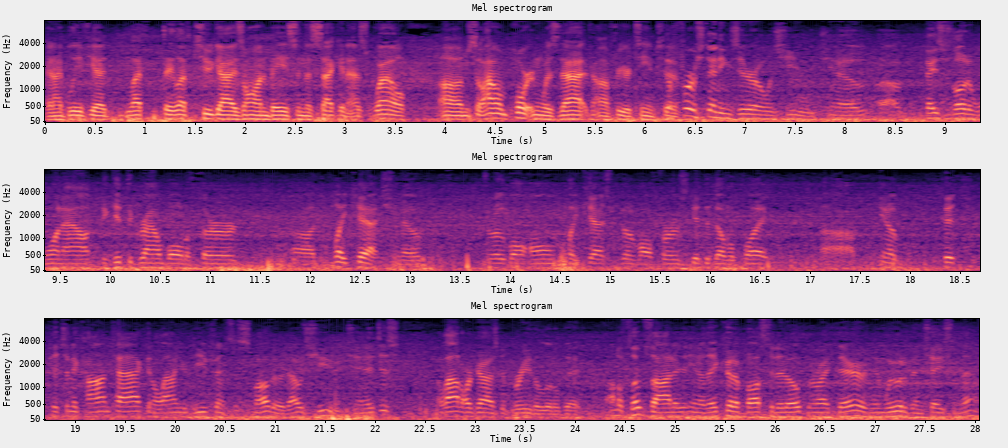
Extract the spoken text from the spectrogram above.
and I believe you had left. They left two guys on base in the second as well. Um, so how important was that uh, for your team too? The first inning zero was huge. You know, uh, bases loaded, one out to get the ground ball to third, uh, to play catch. You know, throw the ball home, play catch, throw the ball first, get the double play. Uh, you know, pitch, pitching the contact and allowing your defense to smother. That was huge, and it just allowed our guys to breathe a little bit. On the flip side, you know, they could have busted it open right there, and then we would have been chasing them.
